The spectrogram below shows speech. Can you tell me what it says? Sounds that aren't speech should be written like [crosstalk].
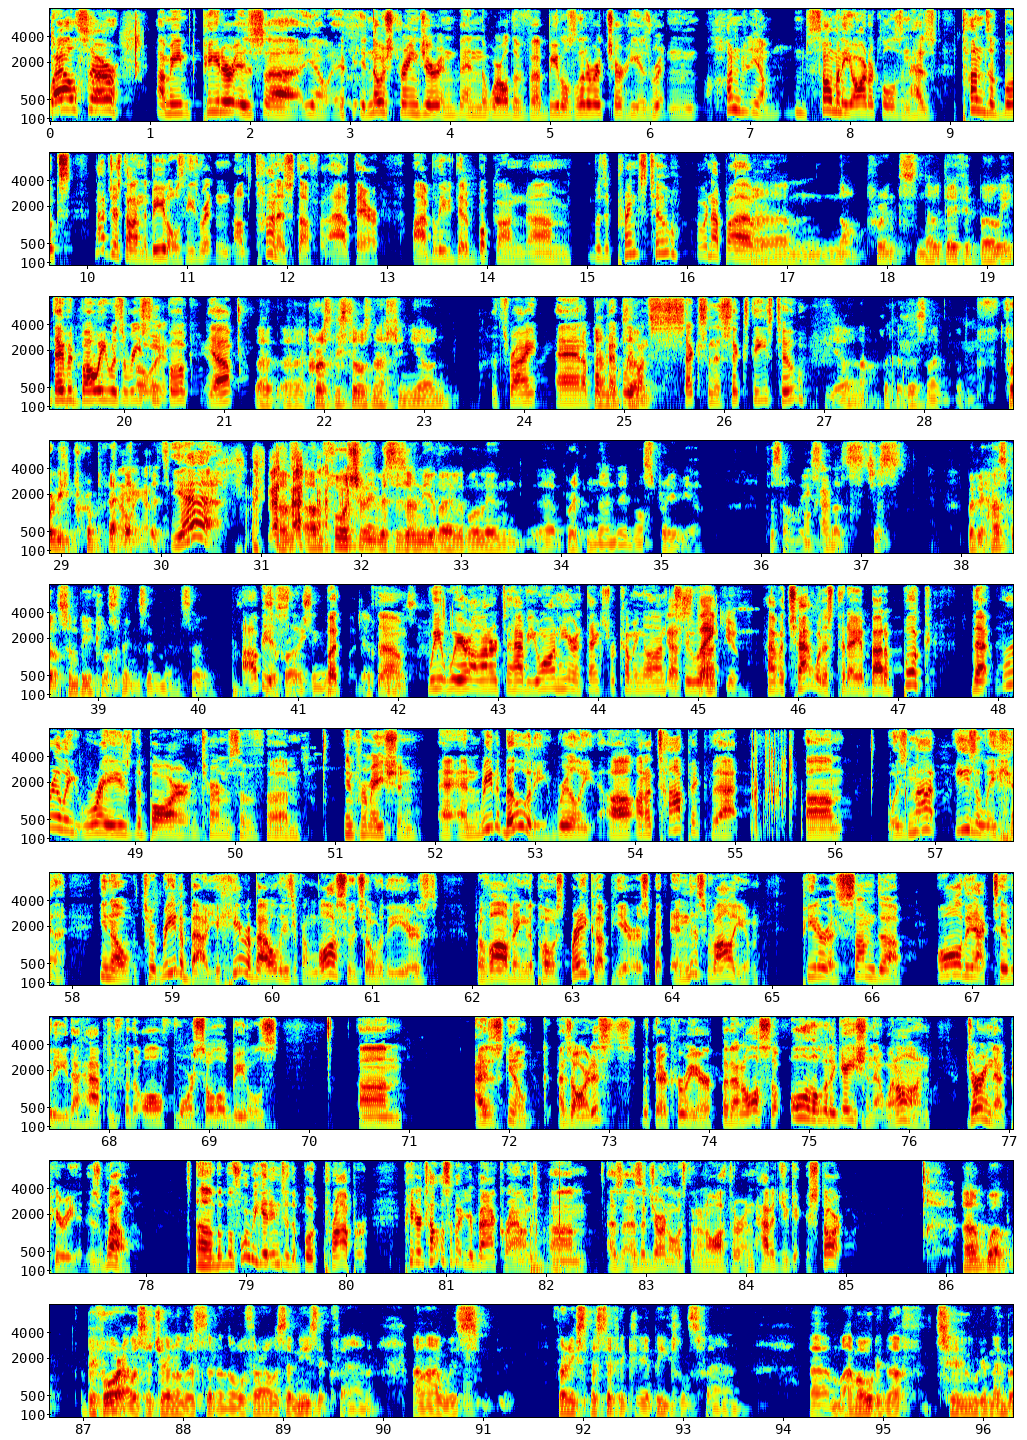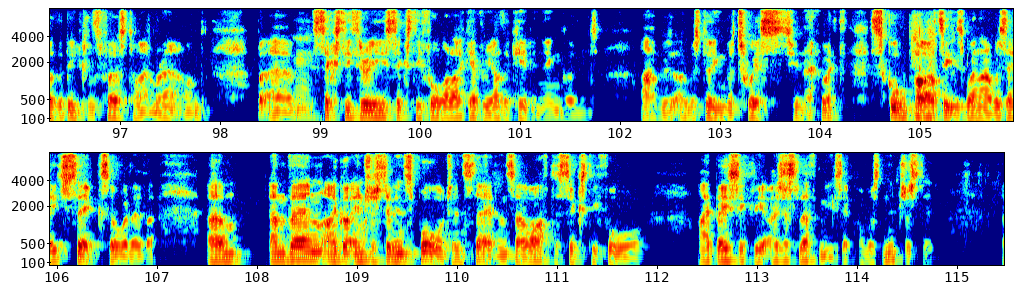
well, sir. I mean, Peter is, uh, you know, if, no stranger in, in the world of uh, Beatles literature. He has written hundred, you know, so many articles and has tons of books, not just on the Beatles. He's written a ton of stuff out there. I believe he did a book on, um, was it Prince too? Or not? Uh, Um, not Prince, no David Bowie. David Bowie was a recent Bowie, book. yeah. Yeah, Uh, uh, Crosby, Stills, Nash and Young. That's right. And a book, I believe, um, on sex in the 60s too. Yeah, look at this. I'm fully [laughs] prepared. Yeah. [laughs] um, unfortunately, this is only available in uh, Britain and in Australia for some reason. Okay. That's just, but it has got some Beatles things in there. So Obviously. Surprisingly. But um, we, we're honored to have you on here, and thanks for coming on Yes, to uh, you. have a chat with us today about a book that really raised the bar in terms of um, information and, and readability, really, uh, on a topic that um, was not easily, [laughs] you know, to read about. You hear about all these different lawsuits over the years revolving the post-breakup years, but in this volume, Peter has summed up all the activity that happened for the all four solo Beatles um, as you know as artists with their career, but then also all the litigation that went on during that period as well. Um, but before we get into the book proper, Peter, tell us about your background um, as, as a journalist and an author, and how did you get your start? Um, well, before I was a journalist and an author, I was a music fan, and I was very specifically a Beatles fan. Um, I'm old enough to remember the Beatles' first time round, but uh, Mm. 63, 64, like every other kid in England. I was, I was doing the twist, you know, [laughs] at school parties when I was age six or whatever. Um, and then I got interested in sport instead. And so after 64, I basically, I just left music. I wasn't interested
